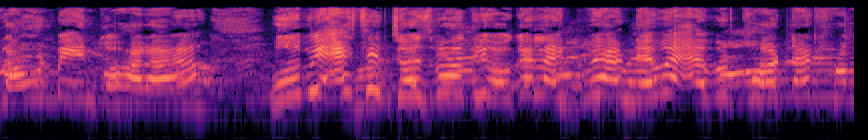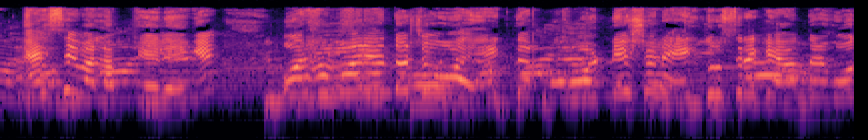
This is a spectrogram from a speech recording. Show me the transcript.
ग्राउंड में इनको हराया। वो भी ऐसे जज्बाती हो गया like we have never ever thought that हम ऐसे वाला खेलेंगे और हमारे अंदर जो एकदम कोऑर्डिनेशन है एक दूसरे के अंदर वो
